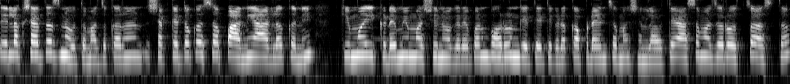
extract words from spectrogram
ते लक्षातच नव्हतं माझं. कारण शक्यतो कसं पाणी आलं का नाही की मग इकडे मी मशीन वगैरे पण भरून घेते तिकडं कपड्यांचं मशीन लावते. असं माझं रोजचं असतं.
